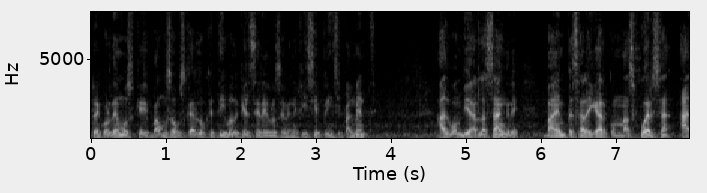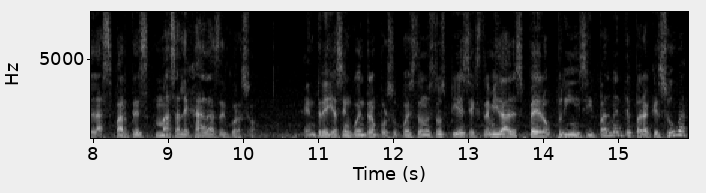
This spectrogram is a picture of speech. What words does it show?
Recordemos que vamos a buscar el objetivo de que el cerebro se beneficie principalmente. Al bombear la sangre, va a empezar a llegar con más fuerza a las partes más alejadas del corazón. Entre ellas se encuentran, por supuesto, nuestros pies y extremidades, pero principalmente para que suba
